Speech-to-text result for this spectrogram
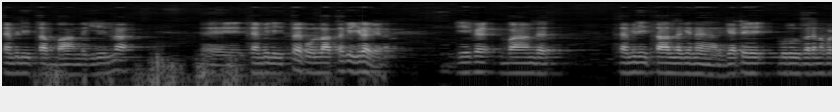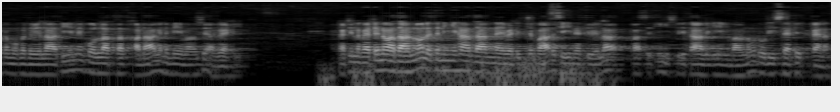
තැඹිලි ඉත්තක් බාන්න ගිහිල්ලා ඒ තැඹිලි ඉත්ත පොල් අත්තක ඉර වෙලා. ඒක බාන්න තැඹිලි ඉත්ත අල්ලගෙන අර ගැටේ බුරුල් කරනකොට මොකද වෙලා තියෙන්නේ පොල් අත්තක් කඩාගෙන මේ මිනිස්සයා වැටි. වැටිලා වැටෙනවා දාන්නවල එතනින් එහා දාන්නේ නැහැ වැටිච්ච පාර සීන නැති වෙලා පස්සේ ඉතින් ඉස්පිරිතාලේ ගිහින් බලනකොට උඩිස් ඇටෙත් පැනලා.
